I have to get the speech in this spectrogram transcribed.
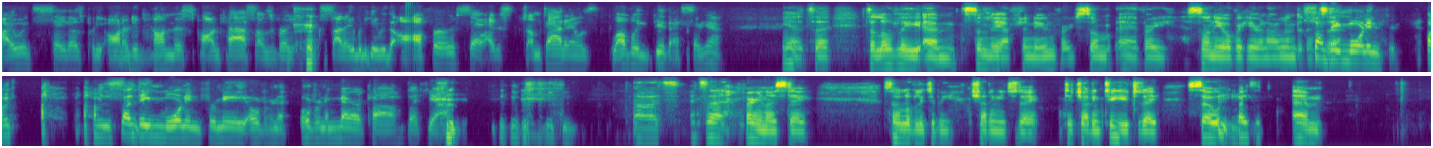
I would say that was pretty honored to be on this podcast. I was very excited when you gave me the offer, so I just jumped at it. and It was lovely to do that. So yeah. Yeah, it's a it's a lovely um Sunday afternoon, very sun uh, very sunny over here in Ireland. And Sunday uh, morning, for, I'm, I'm Sunday morning for me over in over in America, but yeah. uh, it's it's a very nice day so lovely to be chatting you today, to chatting to you today. So, um,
